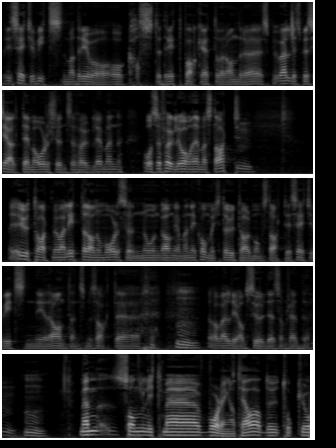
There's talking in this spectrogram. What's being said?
jeg ser ikke vitsen med å drive og, og kaste drittpakke etter hverandre. Sp veldig spesielt det med Ålesund, selvfølgelig, men, og selvfølgelig også med det med Start. Jeg uttalte meg vel litt om Ålesund noen ganger, men jeg kommer ikke til å uttale meg om Start. Jeg ser ikke vitsen i det annet enn som sagt. Det, det var veldig absurd, det som skjedde. Mm. Men sånn litt med Vålerenga-tida, da. Du tok jo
